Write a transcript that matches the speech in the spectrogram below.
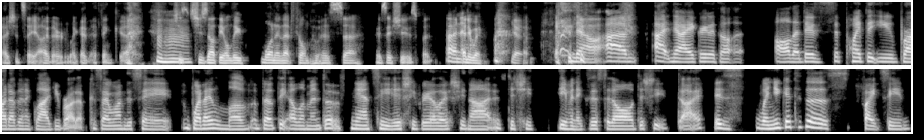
I should say either. Like I, I think uh, Mhm. she's she's not the only one in that film who has uh, has issues. But oh no. anyway, yeah, no. Um. I no. I agree with all all that. There's a point that you brought up, and I'm glad you brought up because I wanted to say what I love about the element of Nancy. Is she real or is she not? Did she even exist at all? Did she die? Is when you get to the fight scene.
